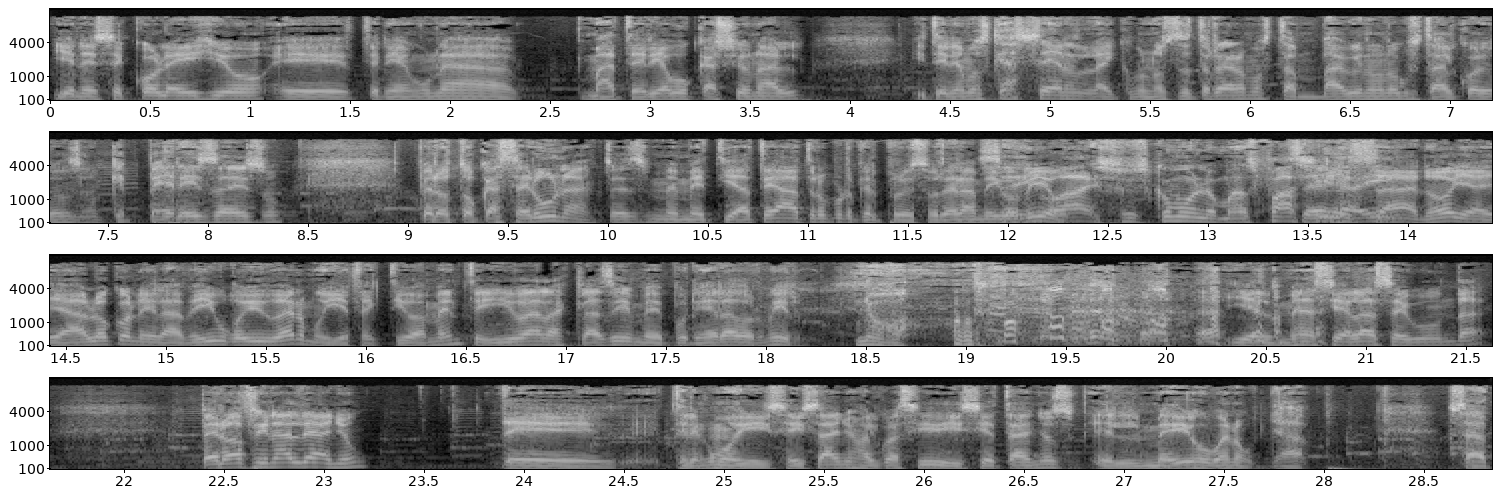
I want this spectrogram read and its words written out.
y en ese colegio eh, tenían una materia vocacional y teníamos que hacerla y como nosotros éramos tan vagos y no nos gustaba el colegio, qué pereza eso, pero toca hacer una. Entonces me metí a teatro porque el profesor era amigo Sí, mío. ah, eso es como lo más fácil Sí, ahí. esa- no, y allá hablo con el amigo y duermo y efectivamente iba a las clases y me ponía a dormir. No. y él me hacía la segunda. Pero a final de año, eh, tenía como 16 años, algo así, 17 años, él me dijo, bueno, ya, o sea,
